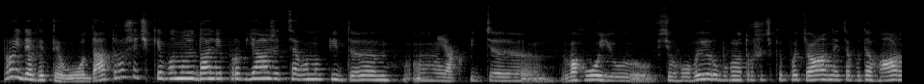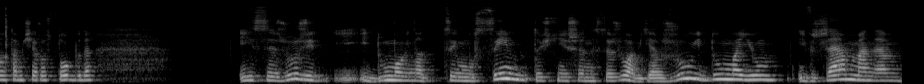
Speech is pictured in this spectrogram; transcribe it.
пройде ВТО, да, трошечки воно далі пров'яжеться, воно під, е, як, під е, вагою всього виробу, воно трошечки потягнеться, буде гарно, там ще росток буде. І сижу ж і, і, думаю над цим усім, точніше не сижу, а в'яжу і думаю. І вже в мене,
